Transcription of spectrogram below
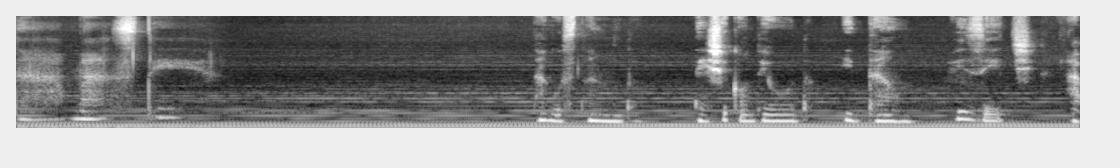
Namastê. Tá gostando deste conteúdo? Então visite a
